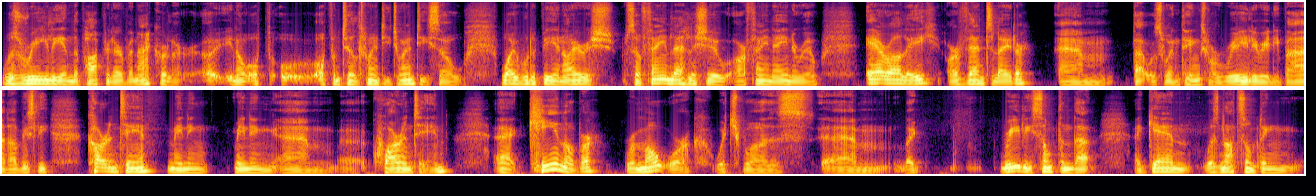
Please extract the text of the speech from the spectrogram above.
was really in the popular vernacular uh, you know up up until 2020 so why would it be in irish? So fein letlishu or fein ainaru air ali or ventilator. Um that was when things were really really bad obviously. Quarantine meaning meaning um, uh, quarantine, uh, Keenuber, remote work, which was um, like really something that, again, was not something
